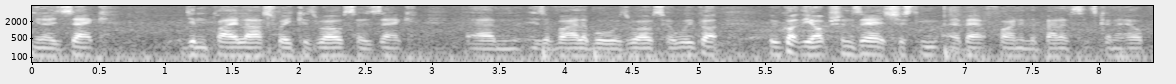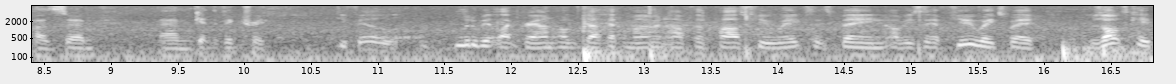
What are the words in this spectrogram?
you know, Zach didn't play last week as well, so Zach um, is available as well. So we've got we've got the options there. It's just about finding the balance that's going to help us um, um, get the victory. Do you feel a little bit like Groundhog Day at the moment after the past few weeks? It's been obviously a few weeks where results keep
